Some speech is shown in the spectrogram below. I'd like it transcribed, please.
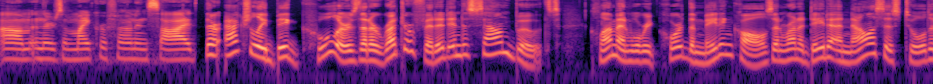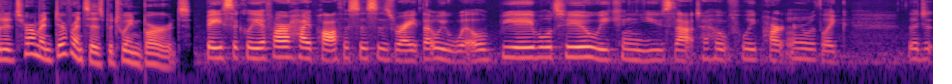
Um, and there's a microphone inside. They're actually big coolers that are retrofitted into sound booths. Clement will record the mating calls and run a data analysis tool to determine differences between birds. Basically, if our hypothesis is right that we will be able to, we can use that to hopefully partner with like the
